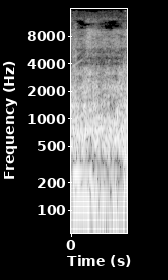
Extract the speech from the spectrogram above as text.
Wow.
